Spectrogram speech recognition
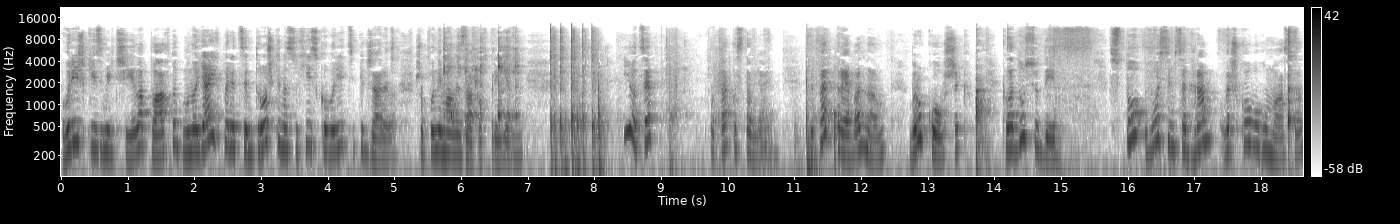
Горішки змільчила, пахнуть, але я їх перед цим трошки на сухій сковорідці піджарила, щоб вони мали запах приємний. І оце отак оставляємо. Тепер треба нам, беру ковшик, кладу сюди 180 грам вершкового масла,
